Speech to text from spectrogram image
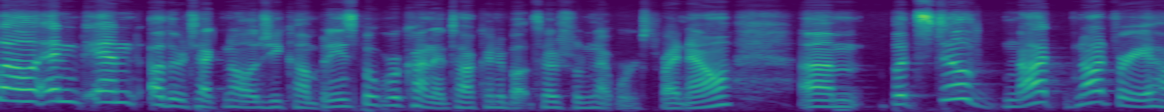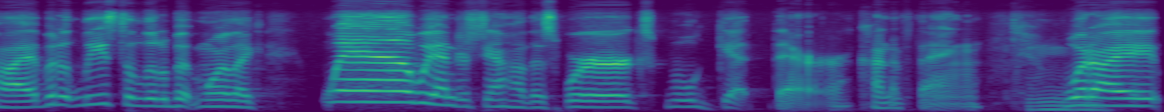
well and and other technology companies but we're kind of talking about social networks right now um, but still not not very high but at least a little bit more like well, we understand how this works. We'll get there, kind of thing. Mm. What I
